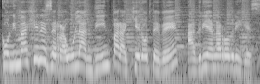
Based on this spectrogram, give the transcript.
Con imágenes de Raúl Andín para Quiero TV, Adriana Rodríguez.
